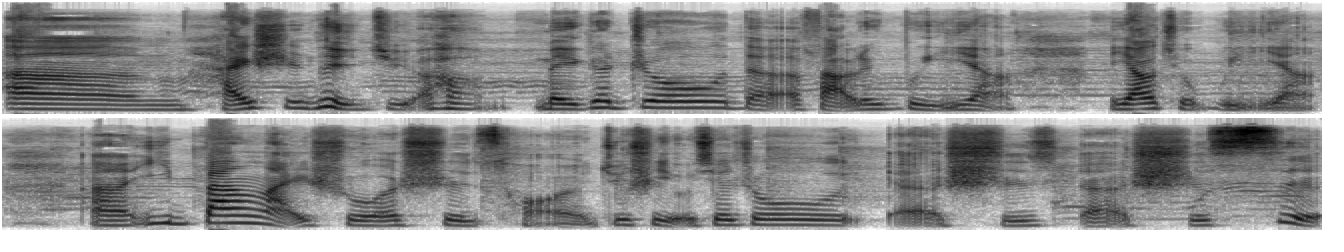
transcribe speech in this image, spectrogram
嗯，还是那句啊，每个州的法律不一样，要求不一样。嗯，一般来说是从就是有些州呃十呃十四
